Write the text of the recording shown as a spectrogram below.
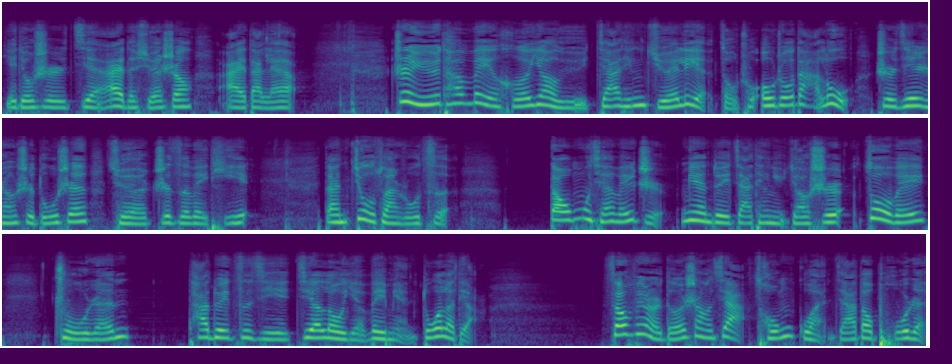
也就是简爱的学生艾达莱尔。至于他为何要与家庭决裂，走出欧洲大陆，至今仍是独身，却只字未提。但就算如此，到目前为止，面对家庭女教师作为主人，他对自己揭露也未免多了点儿。桑菲尔德上下，从管家到仆人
